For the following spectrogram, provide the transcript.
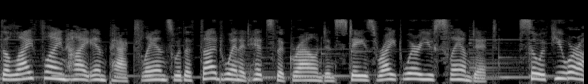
The Lifeline High Impact lands with a thud when it hits the ground and stays right where you slammed it, so if you are a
